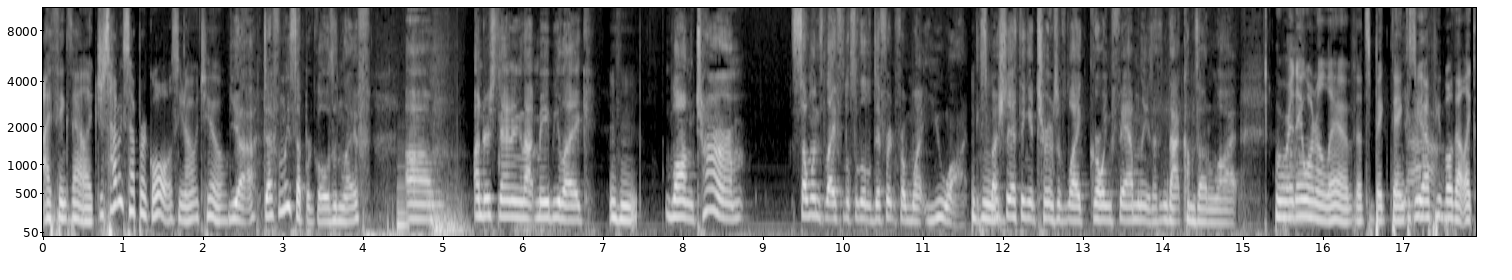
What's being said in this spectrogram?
I think that like just having separate goals, you know, too. yeah, definitely separate goals in life. Um, understanding that maybe like Mm-hmm. long term, someone's life looks a little different from what you want. Mm-hmm. Especially, I think in terms of like growing families. I think that comes out a lot. Where they want to live. That's a big thing because you have people that like,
